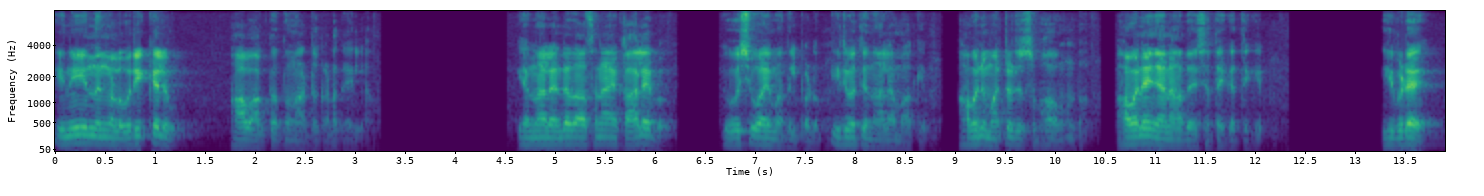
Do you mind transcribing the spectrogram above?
ഇനിയും നിങ്ങൾ ഒരിക്കലും ആ വാഗ്ദത്ത നാട്ടിൽ കടക്കയില്ല. എന്നാൽ എന്റെ ദാസനായ കാലേബ് യോശുവായി മതിൽപ്പെടും. ഇരുപത്തിനാലാം വാക്യം. അവന് മറ്റൊരു സ്വഭാവമുണ്ട്. അവനെ ഞാൻ ആ ദേശത്തേക്ക് എത്തിക്കും. ഇവിടെ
